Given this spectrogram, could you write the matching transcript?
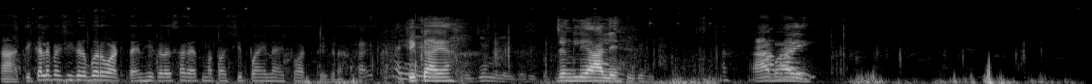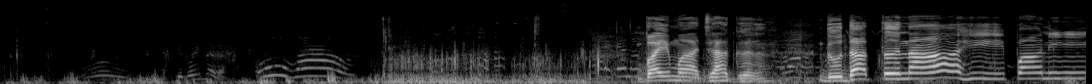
हा तिकडल्यापेक्षा इकडे बरं वाटतंय आणि इकडे सगळ्यात महत्वाची शिपाई नाहीत वाटतं इकडं. हे काय? जंगली आले. आ भाई बाई माझ्या ग दुधात नाही पाणी.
